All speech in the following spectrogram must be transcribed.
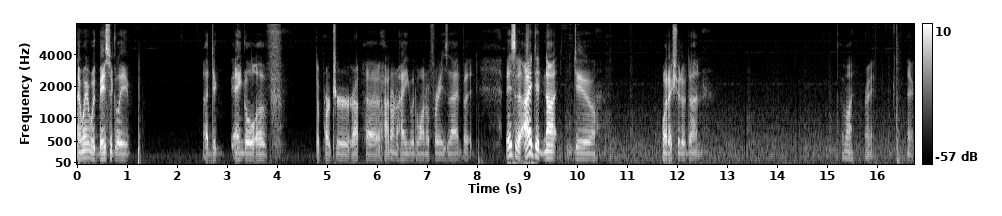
I went with basically a angle of departure. Uh, I don't know how you would want to phrase that, but basically, I did not do what I should have done. Come on, right there.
